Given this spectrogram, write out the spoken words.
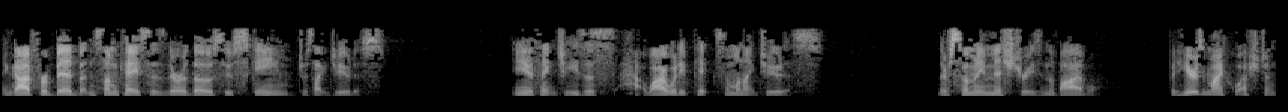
And God forbid, but in some cases, there are those who scheme, just like Judas. And you think, Jesus, why would he pick someone like Judas? There's so many mysteries in the Bible. But here's my question.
